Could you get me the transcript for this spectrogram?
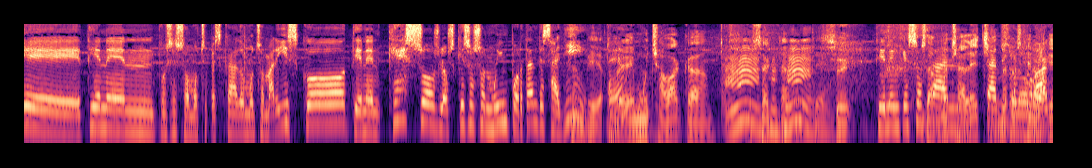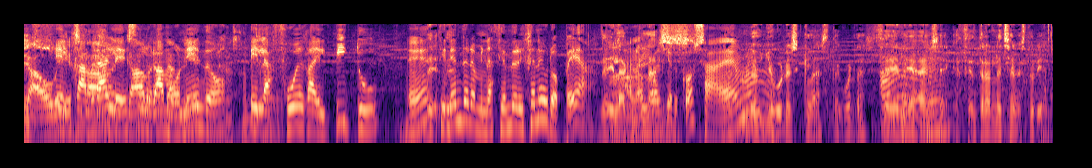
Eh, tienen, pues eso, mucho pescado, mucho marisco. Tienen quesos, los quesos son muy importantes allí. También. ¿eh? Hombre, hay mucha vaca, exactamente. Sí. Tienen quesos Da tan, mucha leche, tan el cabrales, cabra el gamonedo, también. el afuega, el pitu. ¿Eh? De- Tienen de- denominación de origen europea. De ahí la no es Class. cualquier cosa, ¿eh? Los yogures Class, ¿te acuerdas? CLAS, Central Lechera Asturiana.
